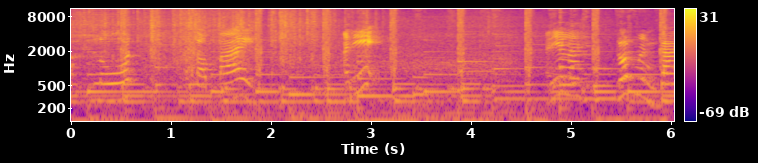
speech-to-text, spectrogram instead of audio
สโรสต่อไป อันนี้ อันนี้อะไรรสเหมือนกัน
